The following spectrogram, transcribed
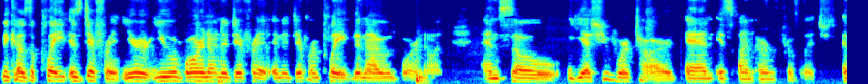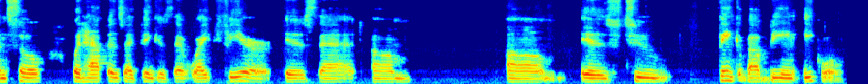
because the plate is different. You're you were born on a different in a different plate than I was born on. And so yes, you've worked hard and it's unearned privilege. And so what happens, I think, is that white fear is that um, um, is to think about being equal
